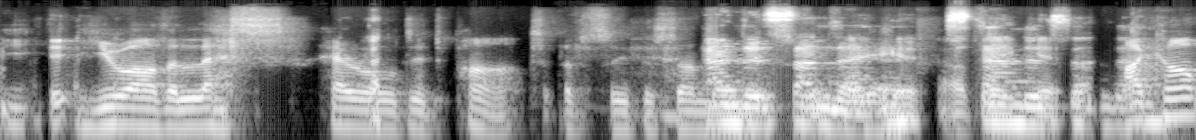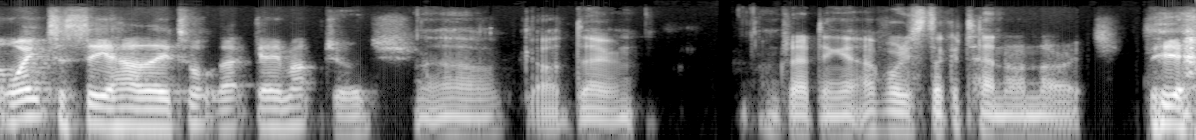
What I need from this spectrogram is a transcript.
you are the less heralded part of Super Sunday. Standard Sunday. I'll Standard. Sunday. I can't wait to see how they talk that game up, George. Oh God, don't. I'm dreading it. I've already stuck a tenner on Norwich. Yeah,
